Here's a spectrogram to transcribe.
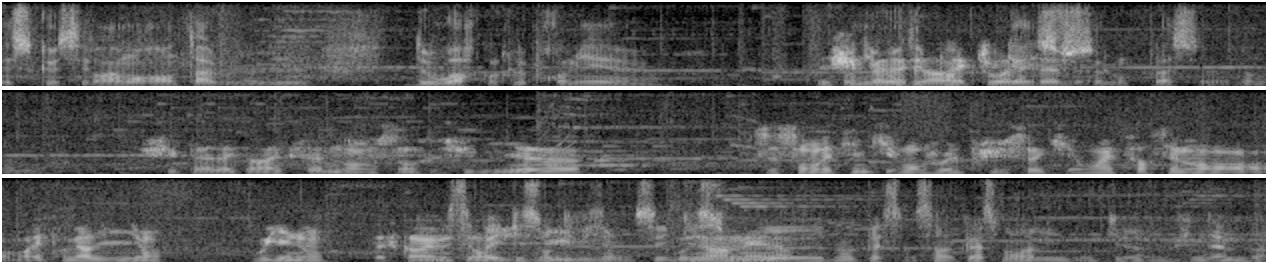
est-ce que c'est vraiment rentable de, de war contre le premier euh, Et je au suis pas niveau des d'accord points tu toi, gagnes Seb. selon place euh, dans la guerre Je suis pas d'accord avec Seb dans le sens où tu dis euh, ce sont les teams qui vont jouer le plus euh, qui vont être forcément en- dans les premières divisions. Oui et non, parce qu'en Non, même mais c'est pas une question de division, c'est une Oui, non, question de. le classement- C'est un classement, Amine, donc euh, au final, bah,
